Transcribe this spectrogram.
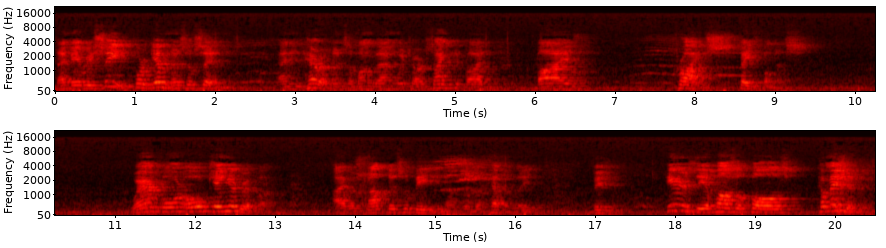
they may receive forgiveness of sins and inheritance among them which are sanctified by Christ's faithfulness. Wherefore, O King Agrippa, I was not disobedient unto the heavenly vision. Here's the Apostle Paul's commission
